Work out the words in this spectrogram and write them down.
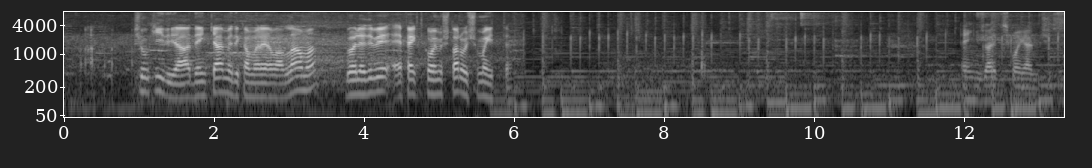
Çok iyiydi ya denk gelmedi kameraya vallahi ama böyle de bir efekt koymuşlar hoşuma gitti. En güzel kısma gelmişiz.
